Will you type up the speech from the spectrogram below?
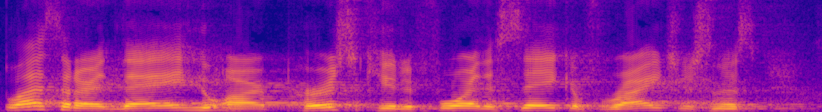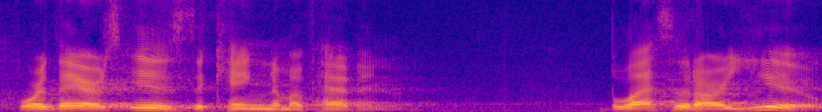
Blessed are they who are persecuted for the sake of righteousness, for theirs is the kingdom of heaven. Blessed are you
